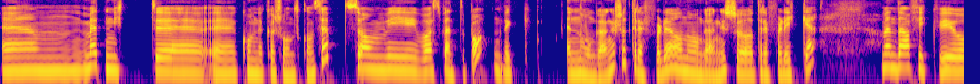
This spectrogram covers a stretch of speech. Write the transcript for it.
Um, med et nytt eh, kommunikasjonskonsept som vi var spente på. Det, noen ganger så treffer det, og noen ganger så treffer det ikke. Men da fikk vi jo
